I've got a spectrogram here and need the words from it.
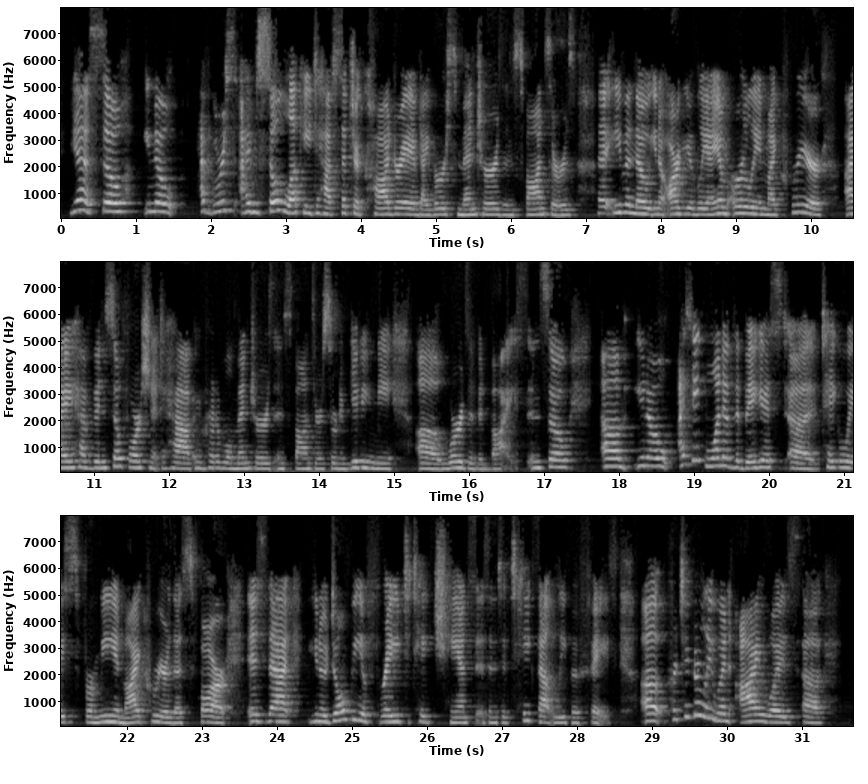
Yes. so, you know, I've, I'm so lucky to have such a cadre of diverse mentors and sponsors. Uh, even though, you know, arguably I am early in my career, I have been so fortunate to have incredible mentors and sponsors sort of giving me uh, words of advice. And so, um, you know, I think one of the biggest uh, takeaways for me in my career thus far is that, you know, don't be afraid to take chances and to take that leap of faith. Uh, particularly when I was uh,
